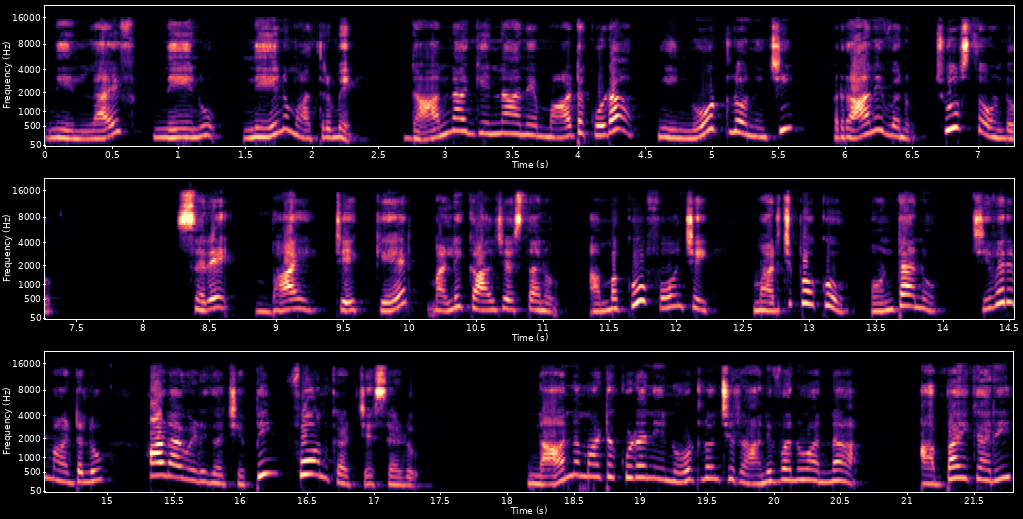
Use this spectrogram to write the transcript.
నీ లైఫ్ నేను నేను మాత్రమే. నాన్న గిన్న అనే మాట కూడా నీ నోట్లో నుంచి రానివ్వను. చూస్తూ ఉండు. సరే బాయ్ టేక్ కేర్ మళ్ళీ కాల్ చేస్తాను. అమ్మకు ఫోన్ చెయ్యి మర్చిపోకు ఉంటాను. చివరి మాటలు హడావిడిగా చెప్పి ఫోన్ కట్ చేశాడు. నాన్న మాట కూడా నీ నోట్లోంచి రానివ్వను అన్న. అబ్బాయి గారి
